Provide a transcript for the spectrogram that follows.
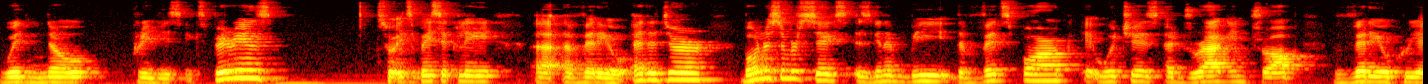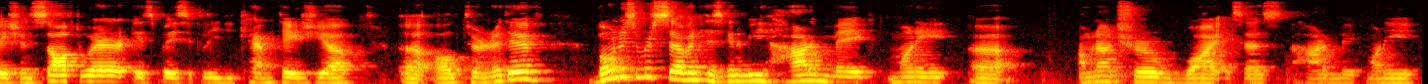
with no previous experience. So it's basically a video editor. Bonus number six is going to be the VidSpark, which is a drag and drop video creation software. It's basically the Camtasia alternative. Bonus number seven is going to be how to make money. Uh, I'm not sure why it says how to make money.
